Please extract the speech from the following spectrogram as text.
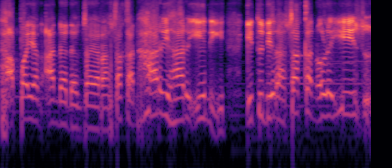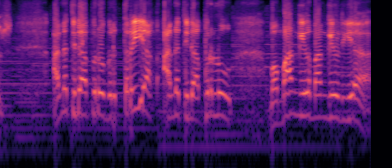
Apa yang Anda dan saya rasakan hari-hari ini itu dirasakan oleh Yesus. Anda tidak perlu berteriak Anda tidak perlu memanggil-manggil dia.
